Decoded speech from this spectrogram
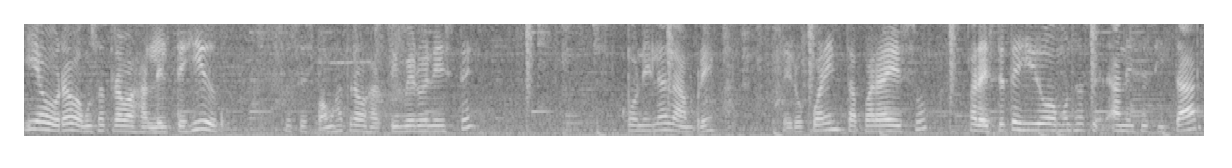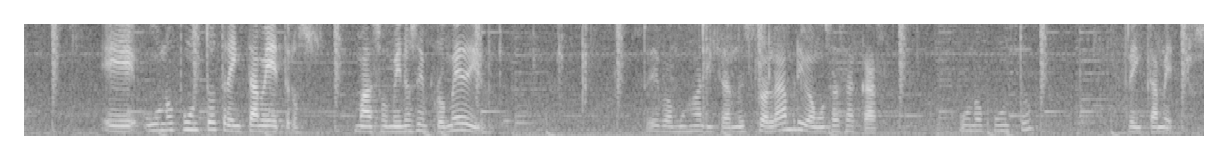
y ahora vamos a trabajarle el tejido entonces vamos a trabajar primero en este con el alambre 0.40 para eso para este tejido vamos a necesitar eh, 1.30 metros más o menos en promedio. Entonces vamos a alisar nuestro alambre y vamos a sacar 1.30 metros.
